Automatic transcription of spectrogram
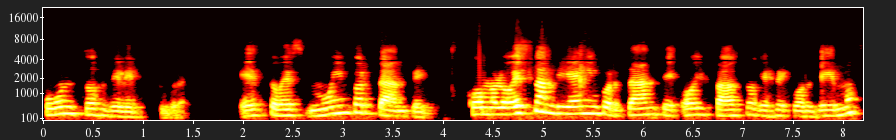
puntos de lectura. Esto es muy importante, como lo es también importante hoy, Fausto, que recordemos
